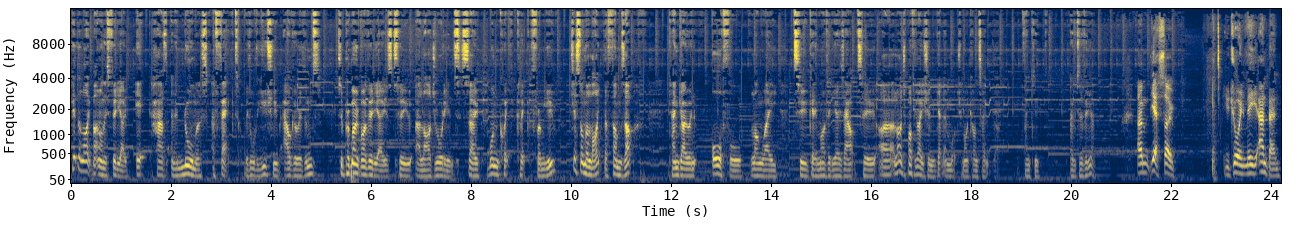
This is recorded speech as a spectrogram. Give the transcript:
hit the like button on this video. It has an enormous effect with all the YouTube algorithms to promote my videos to a larger audience. So one quick click from you. Just on the like the thumbs up can go an awful long way to getting my videos out to a larger population and get them watching my content. Thank you. Over to the video. Um, yes, yeah, so you join me and Ben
